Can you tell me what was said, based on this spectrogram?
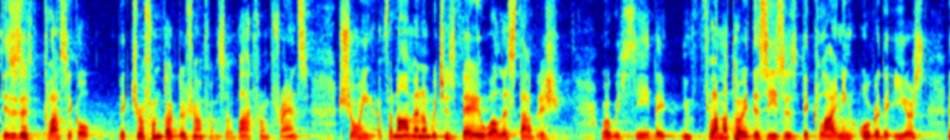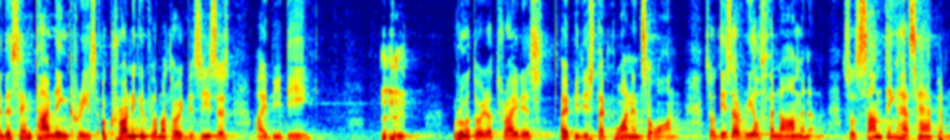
This is a classical picture from Dr. Jean-François Bach from France, showing a phenomenon which is very well established, where we see the inflammatory diseases declining over the years, at the same time the increase of chronic inflammatory diseases, IBD, rheumatoid arthritis, IBD type 1, and so on. So these are real phenomenon. So something has happened.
